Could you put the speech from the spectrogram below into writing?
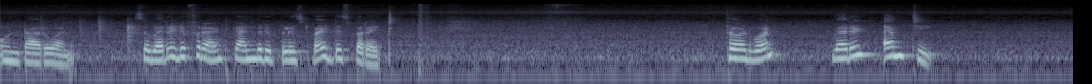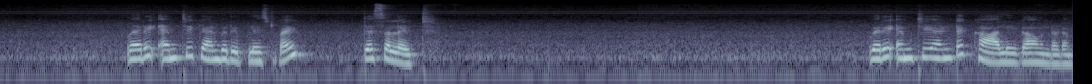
ఉంటారు అని. So very different can be replaced by disparate. Third one very empty very empty can be replaced by desolate very empty అంటే ఖాళీగా ఉండడం.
